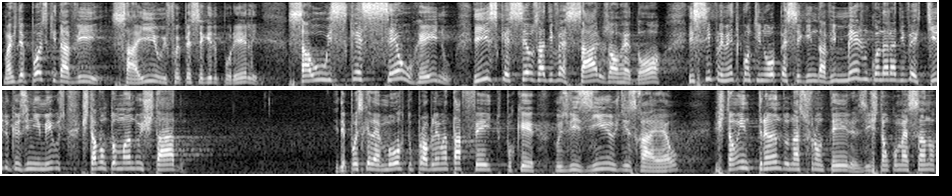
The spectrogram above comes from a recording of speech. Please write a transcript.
mas depois que Davi saiu e foi perseguido por ele, Saul esqueceu o reino e esqueceu os adversários ao redor e simplesmente continuou perseguindo Davi, mesmo quando era advertido que os inimigos estavam tomando o estado. E depois que ele é morto, o problema está feito, porque os vizinhos de Israel estão entrando nas fronteiras e estão começando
